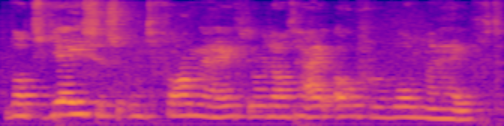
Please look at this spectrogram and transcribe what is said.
wat Jezus ontvangen heeft doordat hij overwonnen heeft.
